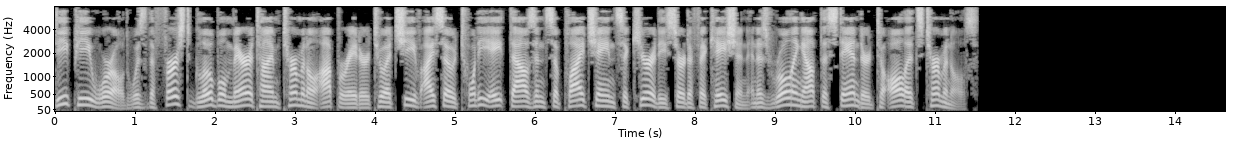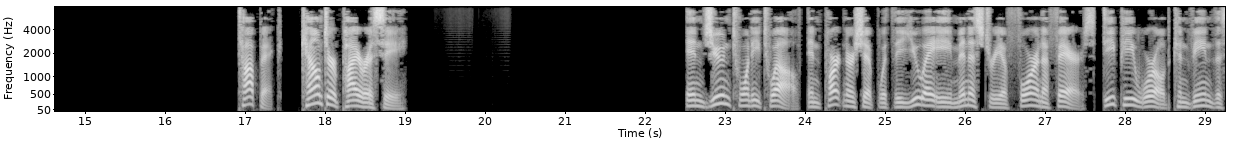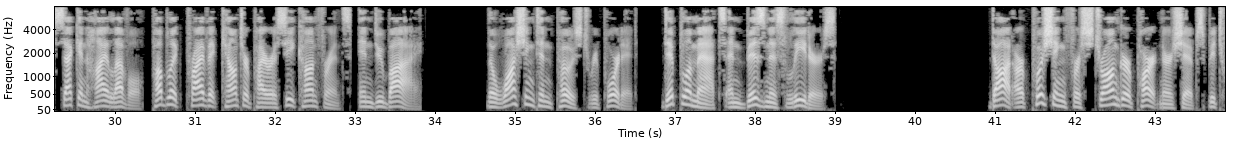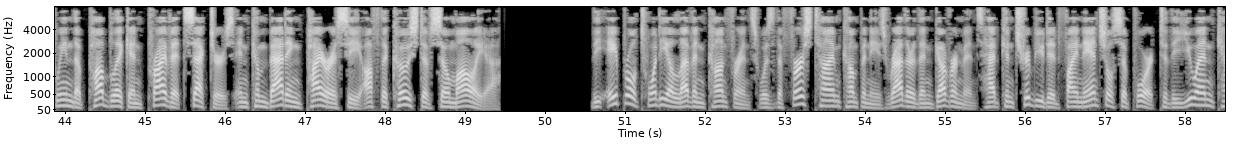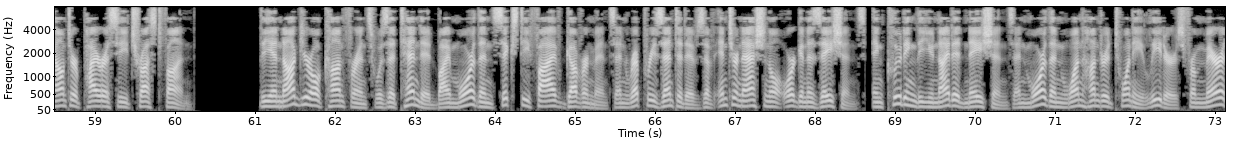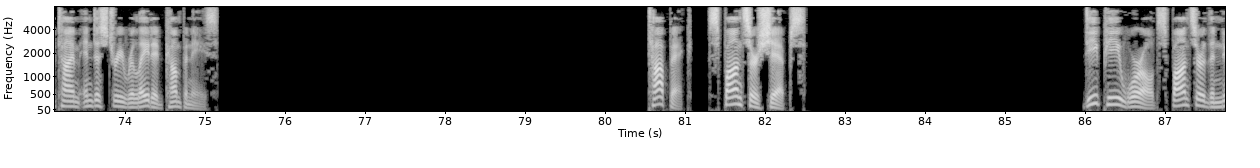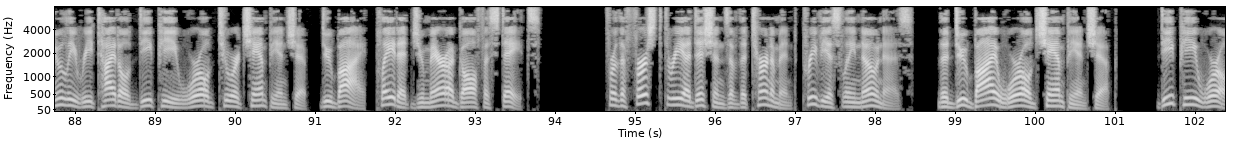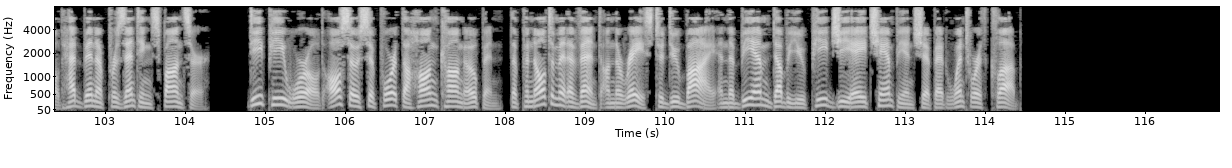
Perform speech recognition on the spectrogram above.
DP World was the first global maritime terminal operator to achieve ISO 28000 supply chain security certification and is rolling out the standard to all its terminals. Counter-piracy In June 2012, in partnership with the UAE Ministry of Foreign Affairs, DP World convened the second high-level, public-private counterpiracy conference, in Dubai. The Washington Post reported, "...diplomats and business leaders are pushing for stronger partnerships between the public and private sectors in combating piracy off the coast of Somalia." The April 2011 conference was the first time companies rather than governments had contributed financial support to the UN Counter-Piracy Trust Fund. The inaugural conference was attended by more than 65 governments and representatives of international organizations, including the United Nations and more than 120 leaders from maritime industry-related companies. Topic: Sponsorships. DP World sponsor the newly retitled DP World Tour Championship, Dubai, played at Jumeirah Golf Estates. For the first three editions of the tournament previously known as the Dubai World Championship, DP World had been a presenting sponsor. DP World also support the Hong Kong Open, the penultimate event on the race to Dubai and the BMW PGA Championship at Wentworth Club.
